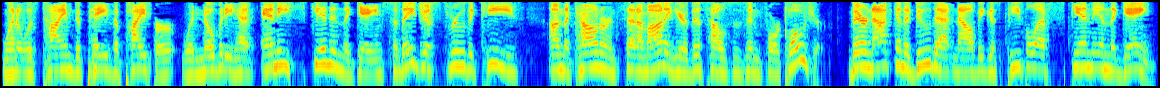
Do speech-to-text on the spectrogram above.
when it was time to pay the piper when nobody had any skin in the game, so they just threw the keys on the counter and said, I'm out of here. This house is in foreclosure. They're not going to do that now because people have skin in the game.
